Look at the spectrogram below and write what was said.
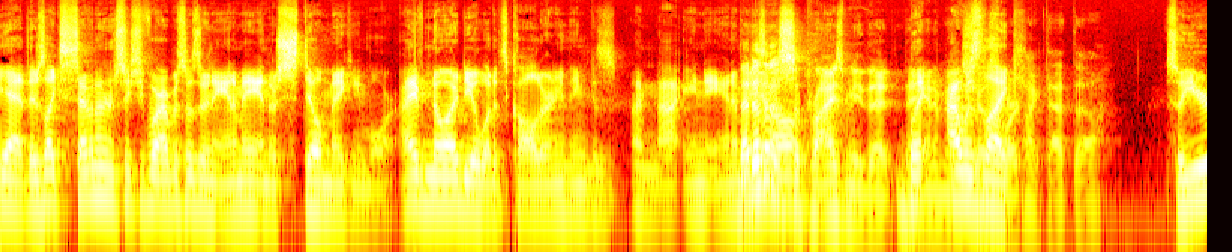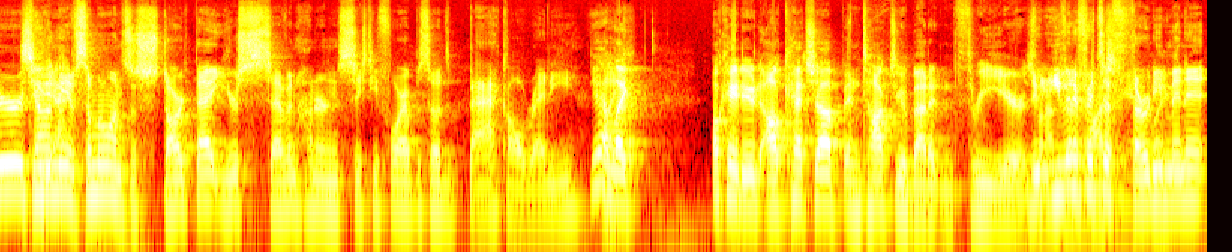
Yeah, there's like 764 episodes of an anime and they're still making more. I have no idea what it's called or anything because I'm not into anime. That doesn't surprise me that the But anime I was shows like- work like that though. So you're telling me I- if someone wants to start that, you're 764 episodes back already? Yeah, like, okay, dude, I'll catch up and talk to you about it in three years. Dude, even if it's a watching it. 30 Like, minute,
